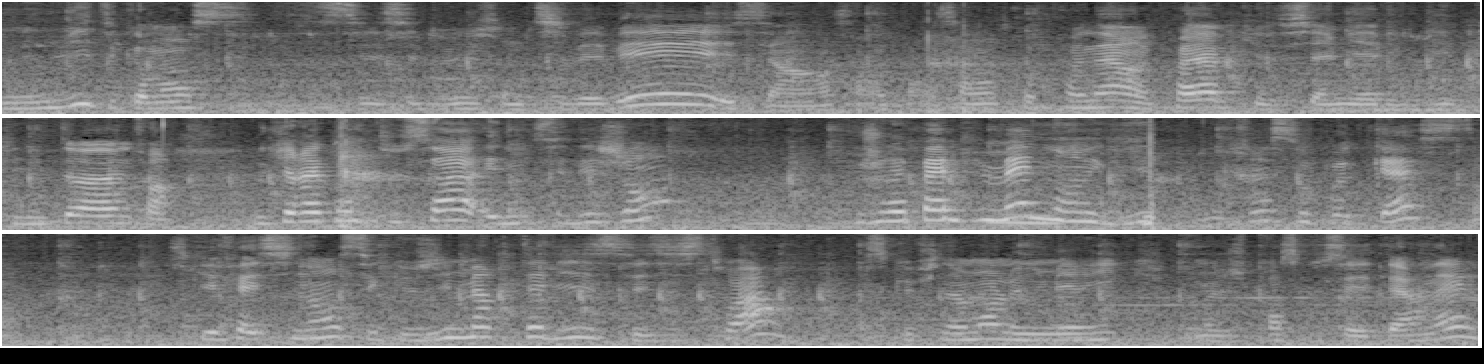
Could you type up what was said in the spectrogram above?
2008 et comment c'est devenu son petit bébé. Et c'est un, un, entrepreneur incroyable qui est aussi ami avec Bill Clinton. Enfin, donc il raconte tout ça et donc c'est des gens que j'aurais pas pu mettre dans les guides. Grâce au podcast, qui est fascinant, c'est que j'immortalise ces histoires, parce que finalement le numérique, moi je pense que c'est éternel,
